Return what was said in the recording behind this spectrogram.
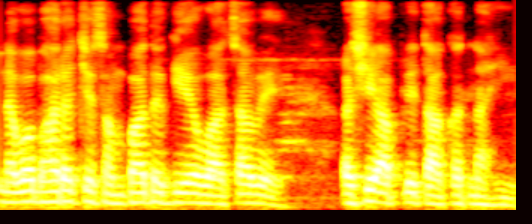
नवभारतचे संपादकीय वाचावे अशी आपली ताकद नाही.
